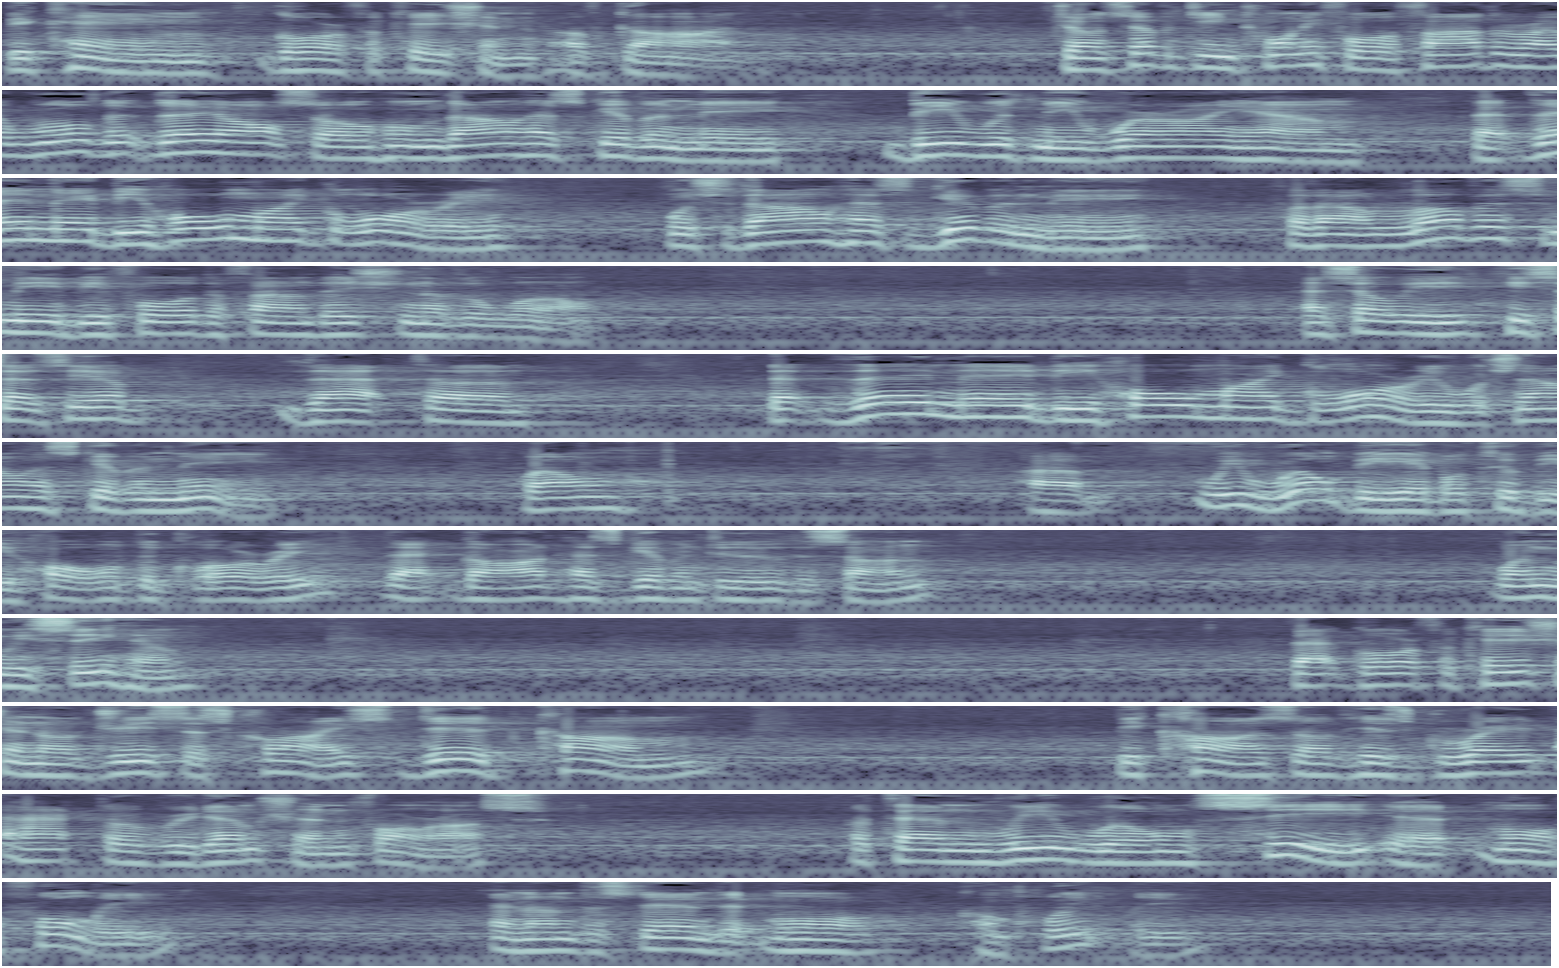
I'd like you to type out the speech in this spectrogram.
became glorification of God. John 17, 24, Father, I will that they also, whom thou hast given me, be with me where I am, that they may behold my glory, which thou hast given me, for thou lovest me before the foundation of the world. And so he, he says here that, uh, that they may behold my glory, which thou hast given me. Well, um, we will be able to behold the glory that God has given to the Son when we see Him. That glorification of Jesus Christ did come because of His great act of redemption for us. But then we will see it more fully and understand it more completely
